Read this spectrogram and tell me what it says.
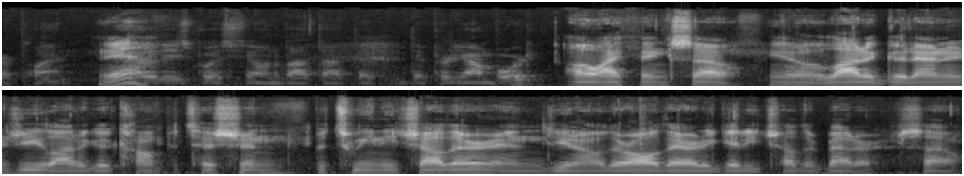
That sounds like a pretty fair plan. Yeah. How are these boys feeling about that? They, they're pretty on board. Oh, I think so. You know, a lot of good energy, a lot of good competition between each other, and you know, they're all there to get each other better. So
